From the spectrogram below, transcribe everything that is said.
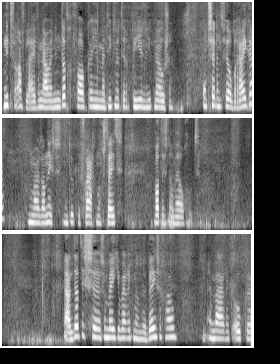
niet van afblijven. Nou, en in dat geval kan je met hypnotherapie en hypnose ontzettend veel bereiken. Maar dan is natuurlijk de vraag nog steeds: wat is dan wel goed? Nou, dat is zo'n beetje waar ik me mee bezig hou. En waar ik ook uh,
